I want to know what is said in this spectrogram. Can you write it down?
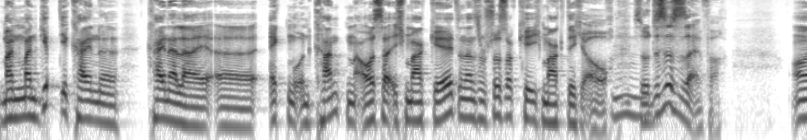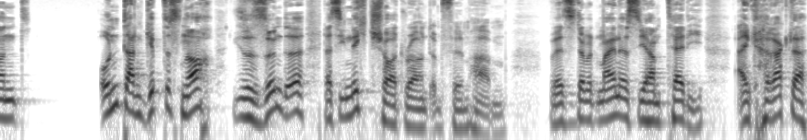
Man, man gibt dir keine, keinerlei äh, Ecken und Kanten, außer ich mag Geld und dann zum Schluss, okay, ich mag dich auch. So, das ist es einfach. Und und dann gibt es noch diese Sünde, dass sie nicht Short Round im Film haben. Was ich damit meine, ist, sie haben Teddy. Ein Charakter,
